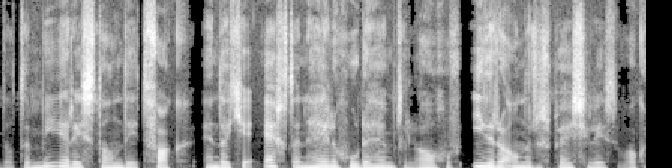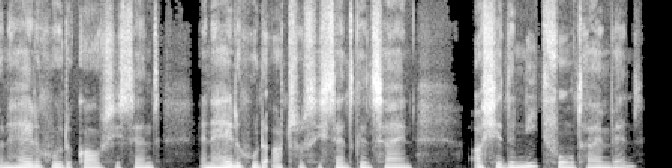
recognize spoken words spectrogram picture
dat er meer is dan dit vak. En dat je echt een hele goede hemtoloog of iedere andere specialist, of ook een hele goede co-assistent, een hele goede artsassistent kunt zijn. Als je er niet fulltime bent.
